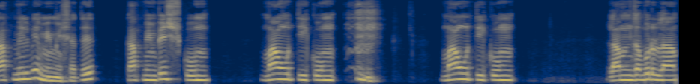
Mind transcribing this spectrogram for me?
কাপ মিলবে মিমের সাথে, কাপ মিম পেশকুম, মাউতিকুম মাউতিকুম, লাম জবর লাম,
